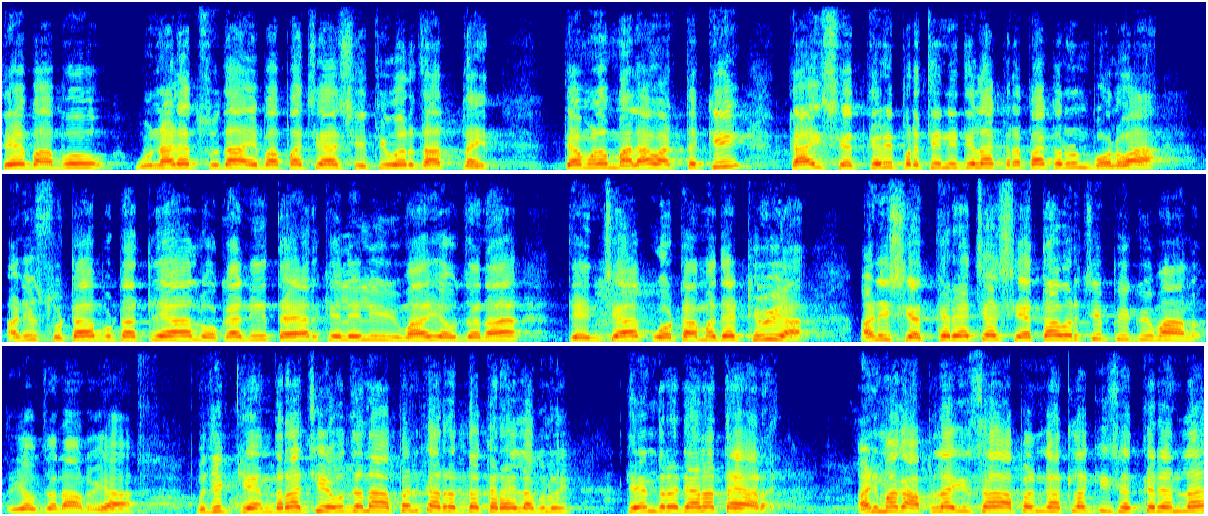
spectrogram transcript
ते बाबू उन्हाळ्यात सुद्धा आईबापाच्या शेतीवर जात नाहीत. त्यामुळं मला वाटतं की काही शेतकरी प्रतिनिधीला कृपा करून बोलवा आणि सुटापुटातल्या लोकांनी तयार केलेली विमा योजना त्यांच्या कोटामध्ये ठेवूया आणि शेतकऱ्याच्या शेतावरची पीक विमा योजना आणूया. म्हणजे केंद्राची योजना आपण का रद्द करायला लागलोय? केंद्र द्यायला तयार आहे. आणि मग आपला हिस्सा आपण घातला की शेतकऱ्यांना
